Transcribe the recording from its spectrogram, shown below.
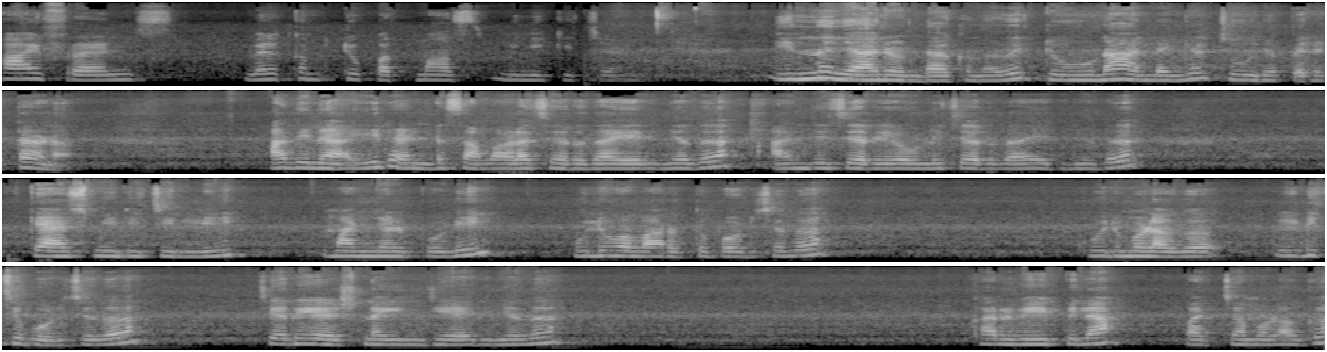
Hi friends welcome to Padmas mini kitchen. ഇന്ന് ഞാൻ ഉണ്ടാക്കുന്നത് ട്യൂണ അല്ലെങ്കിൽ ചൂരപ്പെരട്ടാണ്. അതിനായി രണ്ട് സവാള ചെറുതായി അരിഞ്ഞത് അഞ്ച് ചെറിയ ഉള്ളി ചെറുതായി അരിഞ്ഞത് കാശ്മീരി ചില്ലി മഞ്ഞൾപ്പൊടി ഉലുവ വറുത്ത് പൊടിച്ചത് കുരുമുളക് ഇടിച്ച് പൊടിച്ചത് ചെറിയ കഷ്ണ ഇഞ്ചി അരിഞ്ഞത് കറിവേപ്പില പച്ചമുളക്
